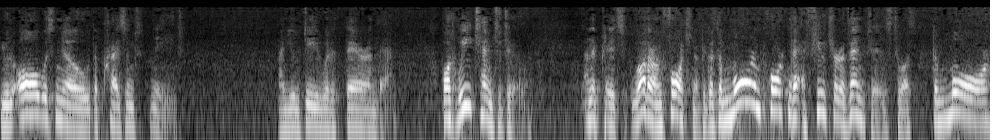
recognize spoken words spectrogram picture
you'll always know the present need. And you'll deal with it there and then. What we tend to do and it's rather unfortunate because the more important a future event is to us, the more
